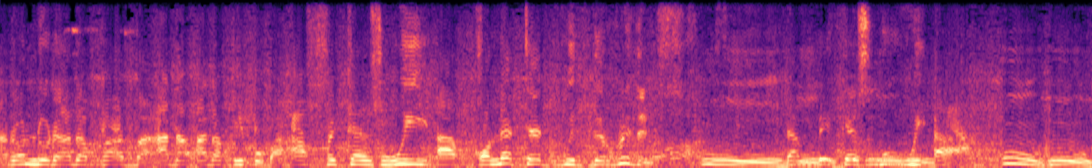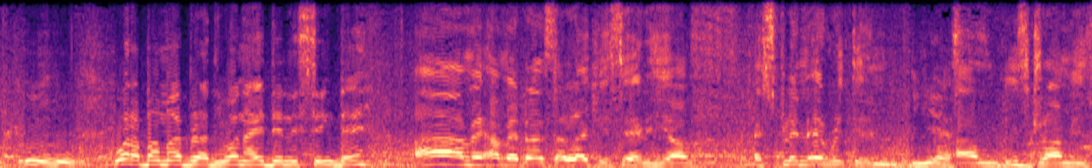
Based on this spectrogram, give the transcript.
I don't know the other part, but other other people, but Africans, we are connected with the rhythms that make us who we are. hmm hmm What about my brother? You wanna add anything there? I'm a, I'm a dancer, like you said. He have explained everything. Yes. Um, this drum is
